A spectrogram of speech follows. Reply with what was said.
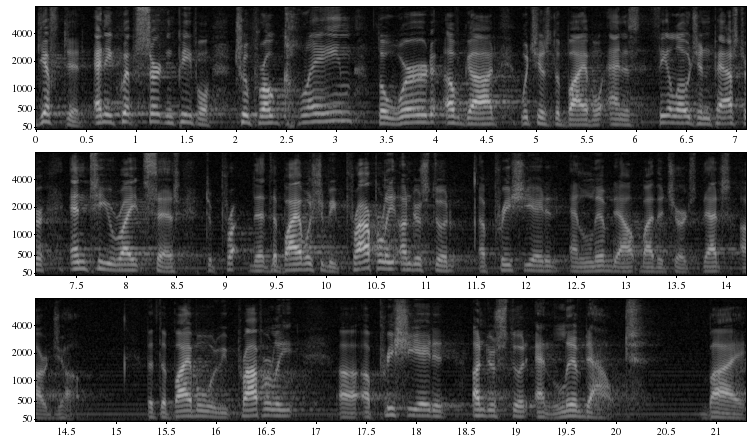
gifted and equipped certain people to proclaim the Word of God, which is the Bible. And as theologian pastor N.T. Wright says, pro- that the Bible should be properly understood, appreciated, and lived out by the church. That's our job. That the Bible would be properly uh, appreciated, understood, and lived out by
